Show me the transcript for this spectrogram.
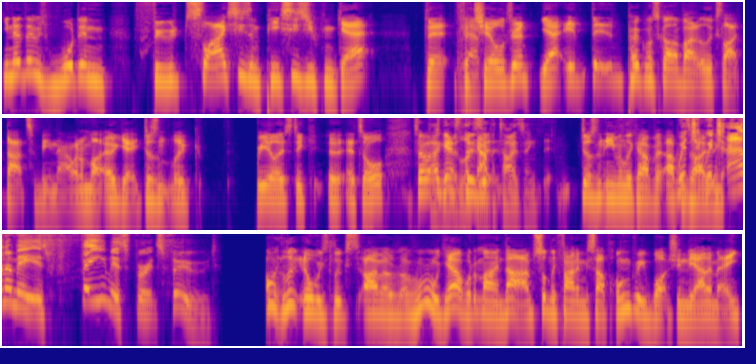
you know those wooden food slices and pieces you can get that for yep. children. Yeah, it, it Pokemon Scarlet and Violet looks like that to me now, and I'm like, okay, it doesn't look realistic uh, at all. So doesn't I guess look appetizing. A, doesn't even look appetizing. Which which anime is famous for its food? Oh, it, look, it always looks. I'm oh yeah, I wouldn't mind that. I'm suddenly finding myself hungry watching the anime.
